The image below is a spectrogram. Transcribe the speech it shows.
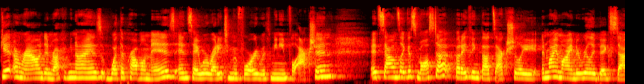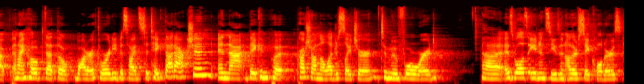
get around and recognize what the problem is and say we're ready to move forward with meaningful action. It sounds like a small step, but I think that's actually, in my mind, a really big step. And I hope that the Water Authority decides to take that action and that they can put pressure on the legislature to move forward, uh, as well as agencies and other stakeholders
